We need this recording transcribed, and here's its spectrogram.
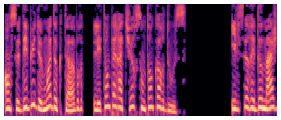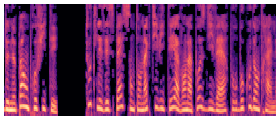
En ce début de mois d'octobre, les températures sont encore douces. Il serait dommage de ne pas en profiter. Toutes les espèces sont en activité avant la pause d'hiver pour beaucoup d'entre elles.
